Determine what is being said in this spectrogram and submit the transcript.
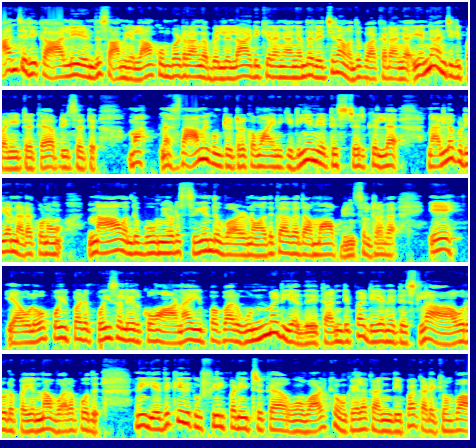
அஞ்சலி காலையில் எழுந்து சாமியெல்லாம் கும்பிடுறாங்க பெல்லெல்லாம் அடிக்கிறாங்க அங்கேருந்து ரெச்சினா வந்து பார்க்குறாங்க என்ன அஞ்சலி பண்ணிகிட்டு இருக்க அப்படின்னு சொல்லிட்டு மா நான் சாமி கும்பிட்டுட்டு இன்றைக்கி இன்னைக்கு டிஎன்ஏ டெஸ்ட் இருக்குல்ல நல்லபடியாக நடக்கணும் நான் வந்து பூமியோடு சேர்ந்து வாழணும் அதுக்காக தாம்மா அப்படின்னு சொல்கிறாங்க ஏ எவ்வளோ பொய் பண்ணி பொய் சொல்லியிருக்கோம் ஆனால் இப்போ பாரு உண்மடி அது. கண்டிப்பாக டிஎன்ஏ டெஸ்ட்டில் அவரோட பையன்தான் வரப்போகுது. நீ எதுக்கு இதுக்கு ஃபீல் பண்ணிகிட்டு இருக்க உன் வாழ்க்கை உன் கையில் கண்டிப்பாக கிடைக்கும் வா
